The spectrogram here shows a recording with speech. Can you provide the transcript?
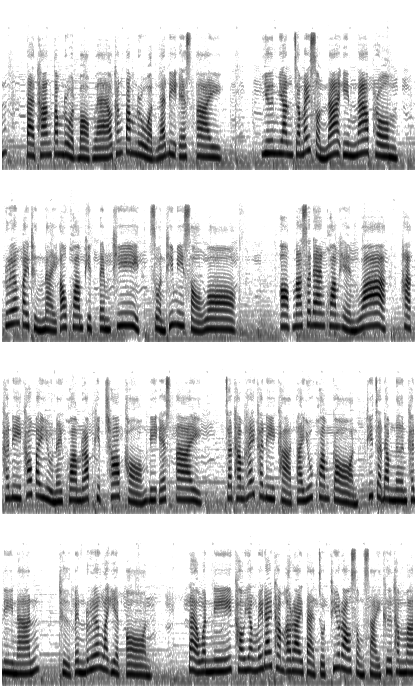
แต่ทางตำรวจบอกแล้วทั้งตำรวจและ DSI ยืนยันจะไม่สนหน้าอินหน้าพรม เรื่องไปถึงไหนเอาความผิดเต็มที่ ส่วนที่มีสวออกมาแสดงความเห็นว่า หากคดีเข้าไปอยู่ในความรับผิดชอบของ DSI จะทำให้คดีขาดอายุความก่อนที่จะดำเนินคดีนั้น ถือเป็นเรื่องละเอียดอ่อน แต่วันนี้เขายังไม่ได้ทำอะไรแต่จุดที่เราสงสัยคือทำไม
